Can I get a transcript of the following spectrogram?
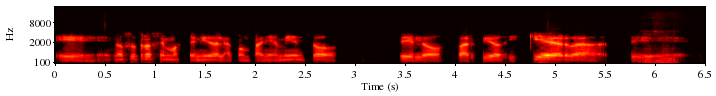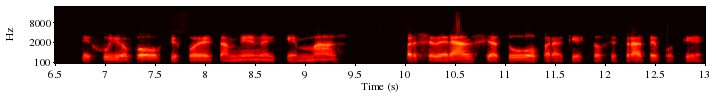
eh, nosotros hemos tenido el acompañamiento de los partidos de izquierda, de, de Julio Cobos, que fue también el que más perseverancia tuvo para que esto se trate, porque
